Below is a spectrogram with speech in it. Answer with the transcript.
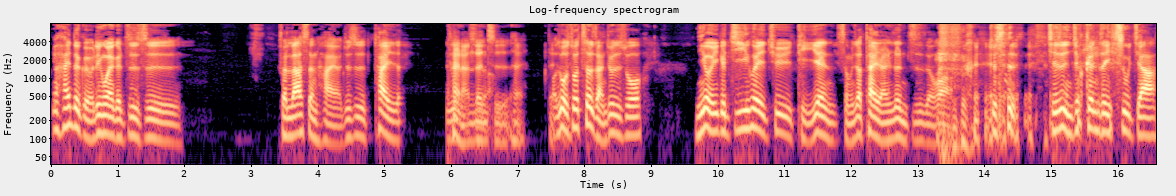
因为海德格有另外一个字是 Verlassenheit 啊，就是泰然泰然认知。嘿，如果说策展，就是说。你有一个机会去体验什么叫泰然认知的话，就是其实你就跟着艺术家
